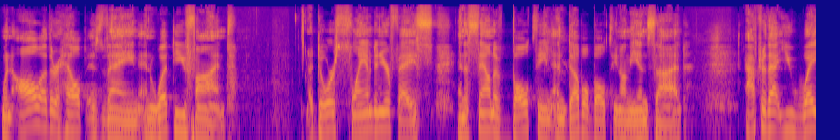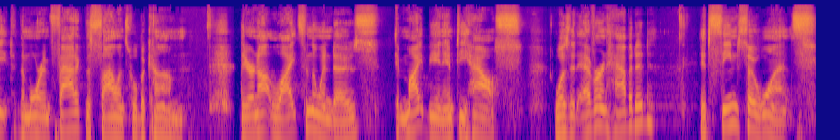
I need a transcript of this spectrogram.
when all other help is vain, and what do you find? A door slammed in your face and a sound of bolting and double bolting on the inside. After that, you wait, the more emphatic the silence will become. There are not lights in the windows. It might be an empty house. Was it ever inhabited? It seemed so once,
